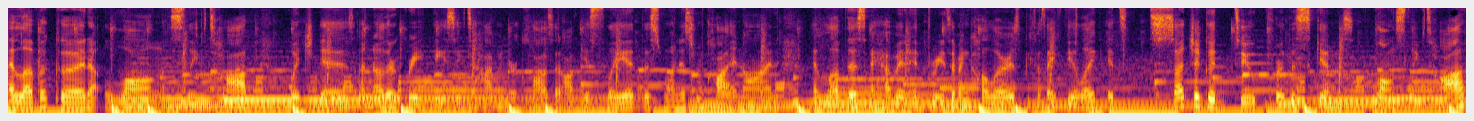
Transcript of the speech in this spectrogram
I love a good long sleeve top, which is another great basic to have in your closet, obviously. This one is from Cotton On. I love this. I have it in three different colors because I feel like it's such a good dupe for the Skims long sleeve top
